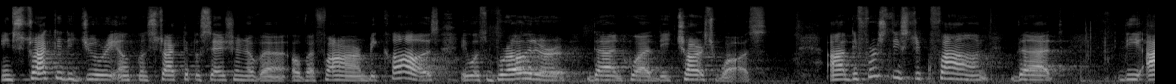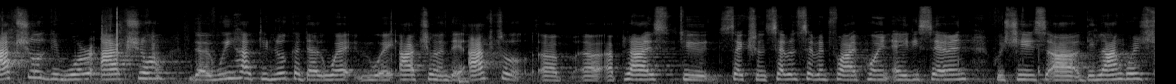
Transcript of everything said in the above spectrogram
instructed the jury on constructive possession of a, of a firearm because it was broader than what the charge was. Uh, the first district found that the actual, the word actual, that we have to look at that way, way actual, and the actual uh, uh, applies to section 775.87, which is uh, the language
